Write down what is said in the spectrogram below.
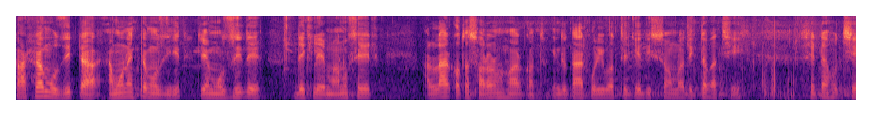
কাঠরা মসজিদটা এমন একটা মসজিদ যে মসজিদে দেখলে মানুষের আল্লাহর কথা স্মরণ হওয়ার কথা। কিন্তু তার পরিবর্তে যে দৃশ্য আমরা দেখতে পাচ্ছি, সেটা হচ্ছে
